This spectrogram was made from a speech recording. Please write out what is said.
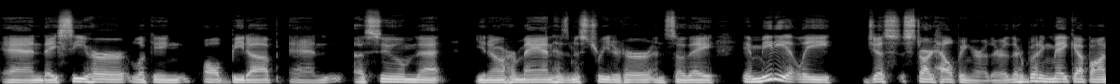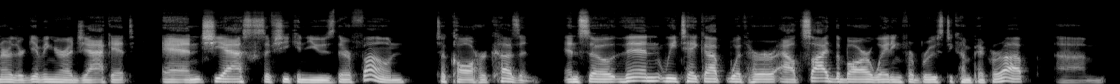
and they see her looking all beat up and assume that you know, her man has mistreated her. And so they immediately just start helping her. They're, they're putting makeup on her. They're giving her a jacket and she asks if she can use their phone to call her cousin. And so then we take up with her outside the bar waiting for Bruce to come pick her up. Um,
